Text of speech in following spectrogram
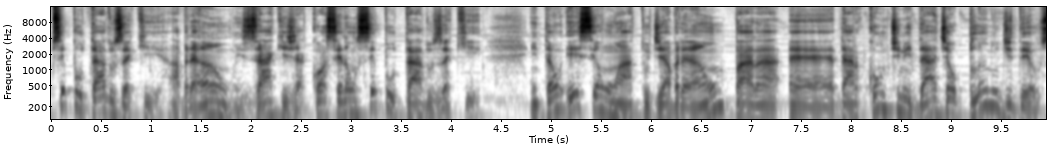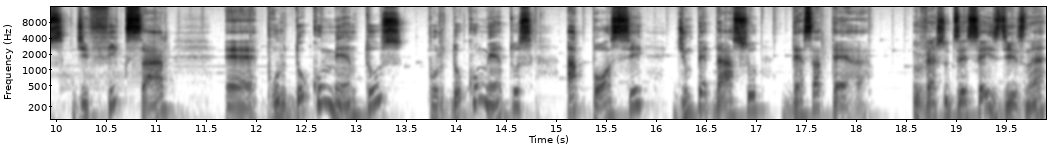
sepultados aqui. Abraão, Isaac e Jacó serão sepultados aqui. Então, esse é um ato de Abraão para é, dar continuidade ao plano de Deus, de fixar é, por documentos, por documentos, a posse de um pedaço dessa terra. O verso 16 diz, né?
